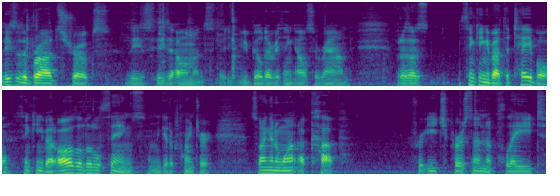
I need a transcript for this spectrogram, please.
these are the broad strokes, these these elements that you- build everything else around. But as I was thinking about the table, thinking about all the little things, let me get a pointer. So I'm going to want a cup for each person, a plate,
